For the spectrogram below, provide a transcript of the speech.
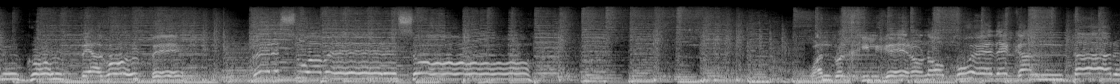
Golpe a golpe, verso a verso. Cuando el jilguero no puede cantar,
